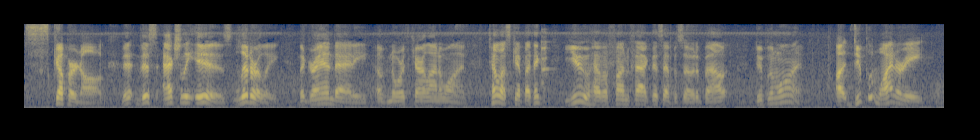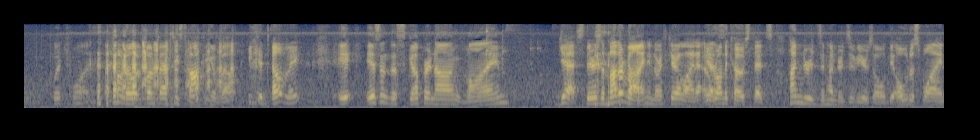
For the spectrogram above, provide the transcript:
Scuppernong. Th- This actually is literally the granddaddy of North Carolina wine. Tell us, Kip, I think you have a fun fact this episode about Duplin wine. Uh, Duplin Winery, which one? I don't know what fun fact he's talking about. He could tell me. It isn't the Scuppernong vine. Yes, there's a mother vine in North Carolina over Yes. on the coast that's hundreds and hundreds of years old. The oldest wine,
